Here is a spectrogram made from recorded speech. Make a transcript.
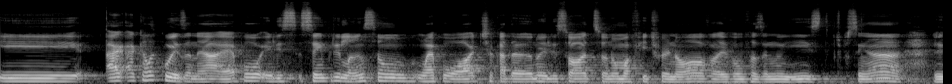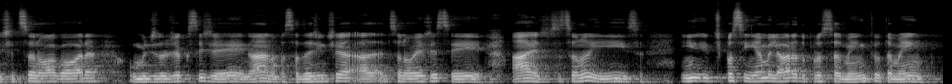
E a, aquela coisa, né? A Apple, eles sempre lançam um Apple Watch a cada ano, eles só adicionam uma feature nova e vão fazendo isso. Tipo assim, ah, a gente adicionou agora o medidor de oxigênio. Ah, no passado a gente adicionou o EGC. Ah, a gente adicionou isso. E, tipo assim, a melhora do processamento também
